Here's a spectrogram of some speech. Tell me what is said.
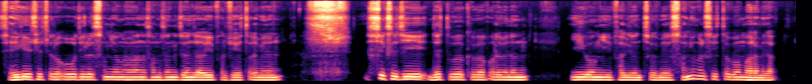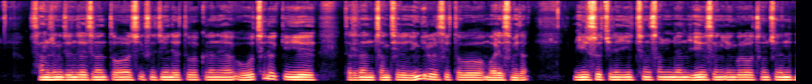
세계 최초로 5G를 상용화한 삼성전자의 발표에 따르면 6G 네트워크가 빠르면 2028년쯤에 상용할 수 있다고 말합니다. 삼성전자에서는 또 6G 네트워크는 약 5천억 개에 달하는 장치를 연결할 수 있다고 말했습니다. 이 수치는 2030년 예상 인구로 점치는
